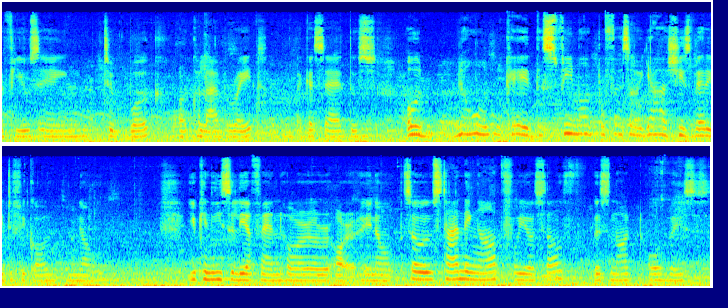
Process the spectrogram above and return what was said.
refusing to work or collaborate. Like I said, this, oh no, okay, this female professor, yeah, she's very difficult. No. You can easily offend her, or, or you know, so standing up for yourself is not always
